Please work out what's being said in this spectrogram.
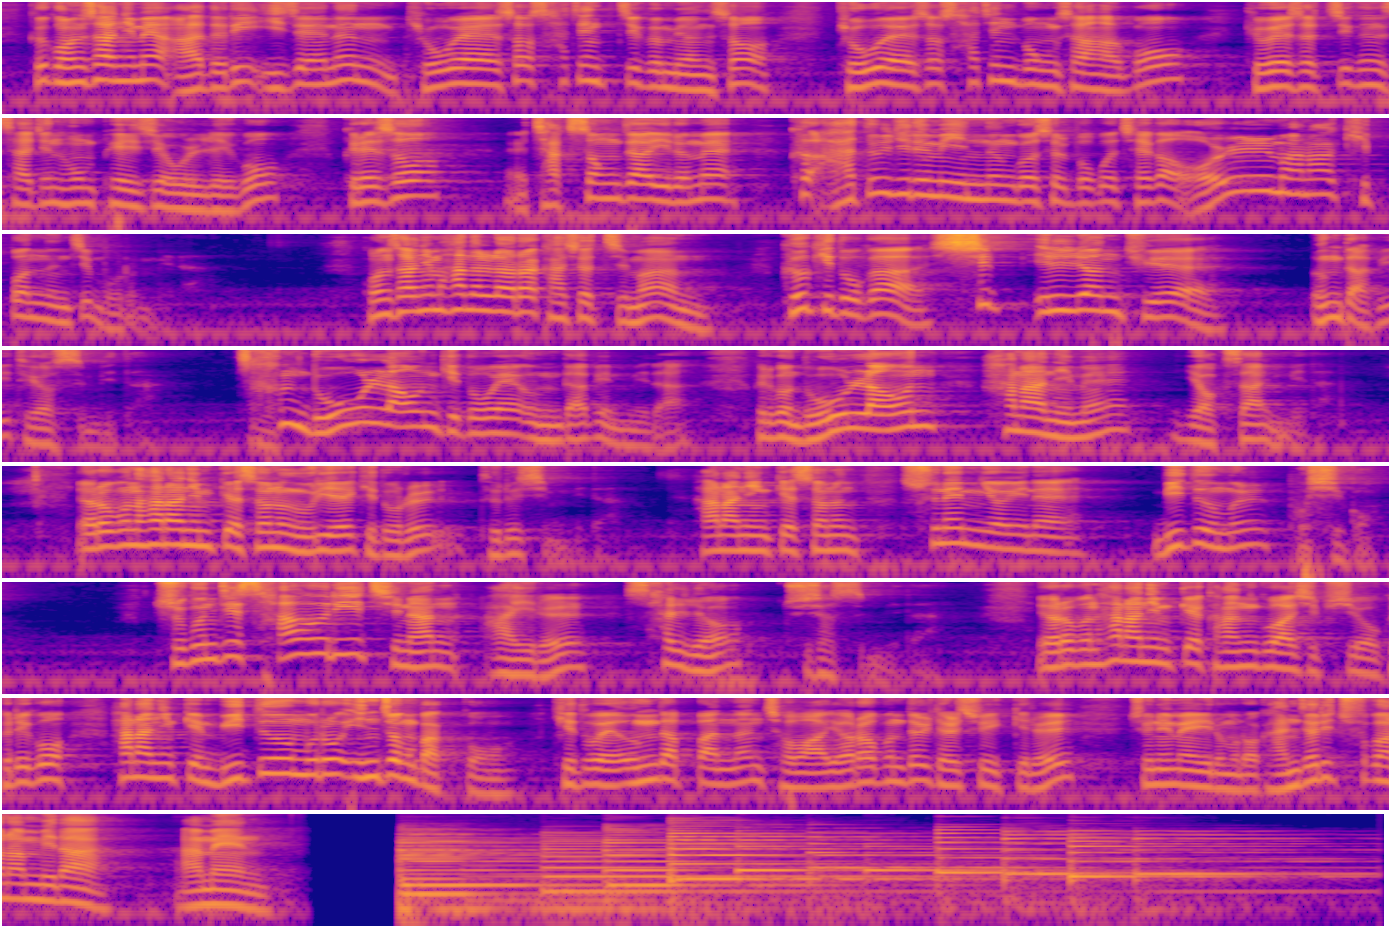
그 권사님의 아들이 이제는 교회에서 사진 찍으면서 교회에서 사진 봉사하고 교회에서 찍은 사진 홈페이지에 올리고 그래서 작성자 이름에 그 아들 이름이 있는 것을 보고 제가 얼마나 기뻤는지 모릅니다. 권사님 하늘나라 가셨지만 그 기도가 11년 뒤에 응답이 되었습니다. 참 놀라운 기도의 응답입니다. 그리고 놀라운 하나님의 역사입니다. 여러분 하나님께서는 우리의 기도를 들으십니다. 하나님께서는 수냄 여인의 믿음을 보시고 죽은 지 사흘이 지난 아이를 살려 주셨습니다. 여러분 하나님께 간구하십시오. 그리고 하나님께 믿음으로 인정받고 기도에 응답받는 저와 여러분들 될 수 있기를 주님의 이름으로 간절히 축원합니다. 아멘.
